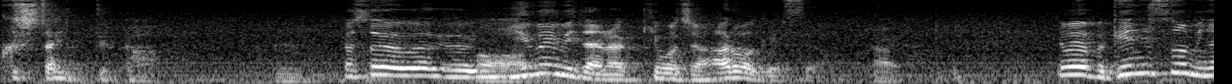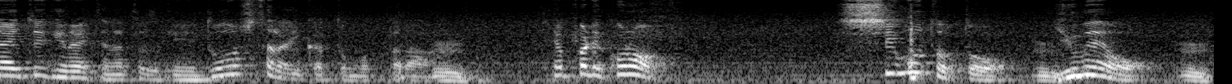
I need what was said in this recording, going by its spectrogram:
クしたいっていうかそういう夢みたいな気持ちはあるわけですよ。はい。でもやっぱ現実を見ないといけないってなった時にどうしたらいいかと思ったら、うん。やっぱりこの仕事と夢をうん。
